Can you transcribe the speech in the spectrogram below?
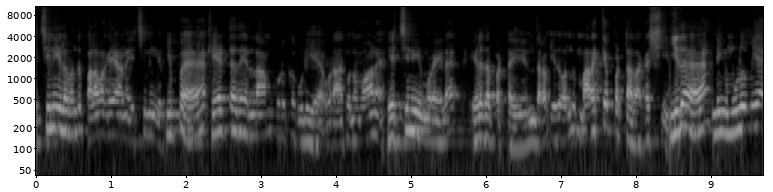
எச்சினியில வந்து பல வகையான எச்சினி இருக்கு. இப்ப கேட்டதெல்லாம் கொடுக்கக்கூடிய ஒரு அற்புதமான எச்சினி முறையில எழுதப்பட்ட எந்திரம் இது வந்து மறைக்கப்பட்ட ரகசியம். இத நீங்க முழுமையா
